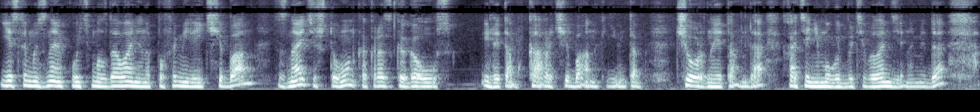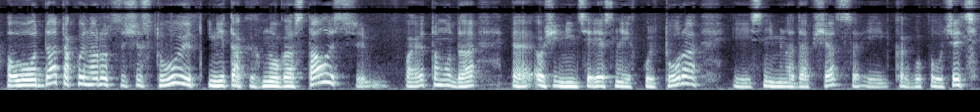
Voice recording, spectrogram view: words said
если мы знаем какого-нибудь молдаванина по фамилии Чебан, знайте, что он как раз гагаус или там Карачибан, какие-нибудь там черные там, да, хотя они могут быть и блондинами, да. Вот, да, такой народ существует, и не так их много осталось, поэтому, да, э, очень интересная их культура, и с ними надо общаться и как бы получать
